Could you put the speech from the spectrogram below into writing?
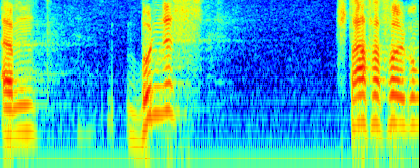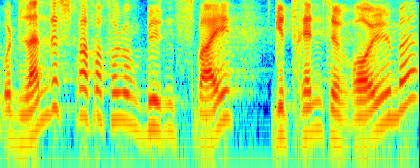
Ähm, Bundesstrafverfolgung und Landesstrafverfolgung bilden zwei getrennte Räume,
